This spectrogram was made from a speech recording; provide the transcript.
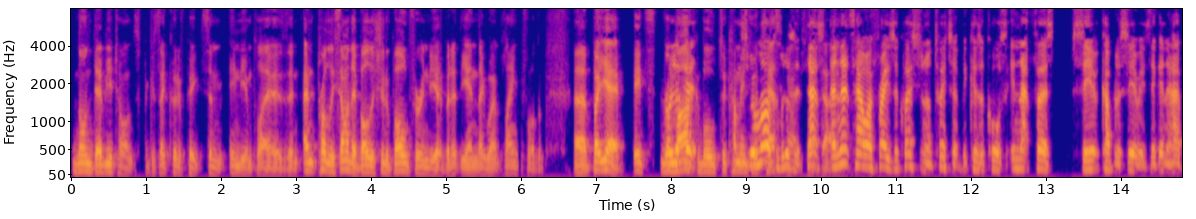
non debutants because they could have picked some Indian players and and probably some of their bowlers should have bowled for India, but at the end they weren't playing for them. Uh, but yeah, it's Well, look at- remarkable to come into remarkable, a test match That's like that. and that's how I phrase the question on Twitter because, of course, in that first ser- couple of series, they're going to have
